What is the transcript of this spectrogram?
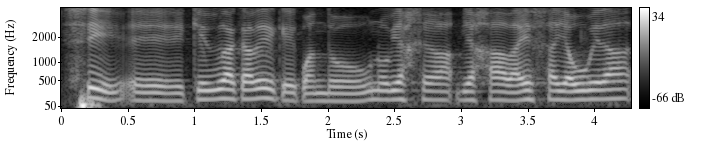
Sí, eh, qué duda cabe que cuando uno viaja, viaja a Baeza y a Úbeda,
